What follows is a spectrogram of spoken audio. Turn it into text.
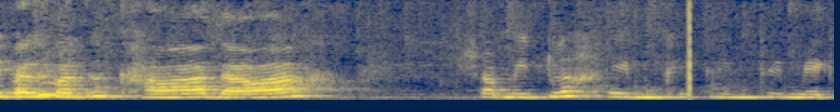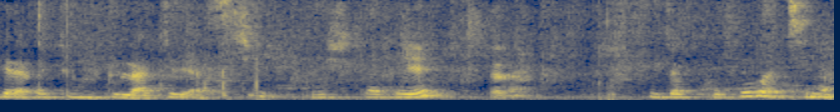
এবারে মাত্র খাওয়া দাওয়া সব মিটলো, এই মুখে ক্রিম ক্রিম মেখে একটা চুল টুল আছে আসছে পরিষ্কার এটা খুঁজতে পারছি না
